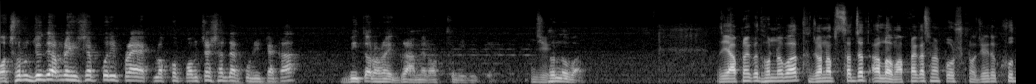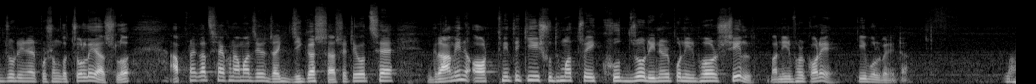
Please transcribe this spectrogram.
বছর যদি আমরা হিসাব করি প্রায় এক লক্ষ পঞ্চাশ হাজার কোটি টাকা বিতরণ হয় গ্রামের অর্থনীতিতে। ধন্যবাদ। জি আপনাকে ধন্যবাদ। জনাব সাজ্জাদ আলম আপনার কাছে আমার প্রশ্ন যেহেতু ক্ষুদ্র ঋণের প্রসঙ্গ চলে আসলো আপনার কাছে এখন আমার যে জিজ্ঞাসা সেটি হচ্ছে গ্রামীণ অর্থনীতি কি শুধুমাত্র এই ক্ষুদ্র ঋণের উপর নির্ভরশীল বা নির্ভর করে? কি বলবেন এটা? না,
